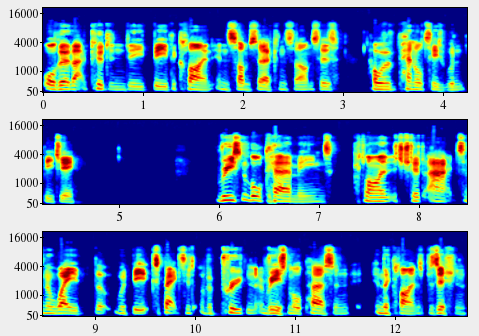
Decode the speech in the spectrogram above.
although that could indeed be the client in some circumstances. However, penalties wouldn't be due. Reasonable care means clients should act in a way that would be expected of a prudent and reasonable person in the client's position.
